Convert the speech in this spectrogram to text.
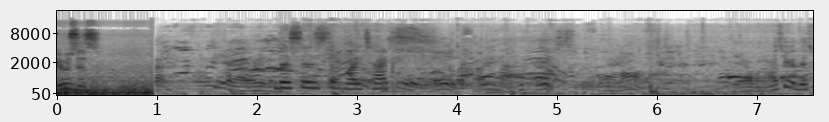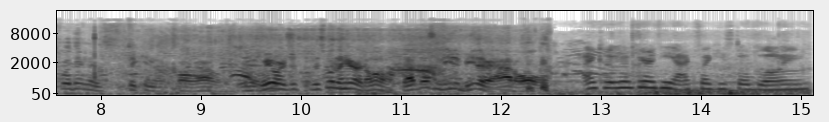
Deuces. This is the Vortex. Low, like, how do you not hit this? What's going on? Yeah, when I was here, this wasn't as sticking that far out. We were just, this wasn't here at all. That doesn't need to be there at all. I come up here and he acts like he's still blowing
